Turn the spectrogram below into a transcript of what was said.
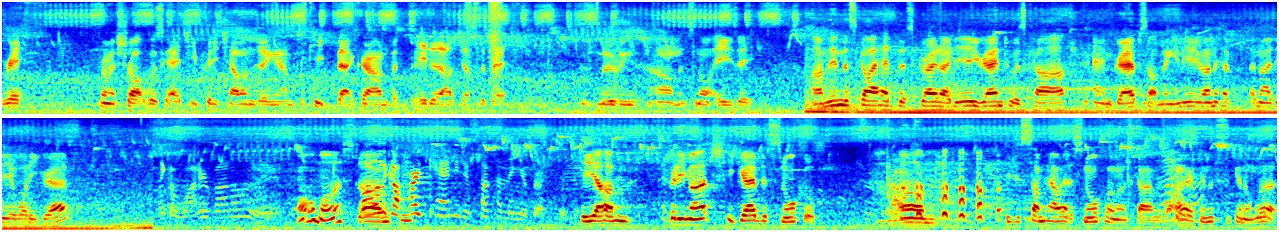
breath from a shot was actually pretty challenging um, to keep background, but edit out just the breath. It's moving. Um, it's not easy. Um, then this guy had this great idea. He ran to his car and grabbed something. Anyone have an idea what he grabbed? Like a water bottle or Almost. oh, um, like a hard candy to suck on in your breast. He um pretty much he grabbed a snorkel. Um, he just somehow had a snorkel in his car and was like, I reckon this is gonna work.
